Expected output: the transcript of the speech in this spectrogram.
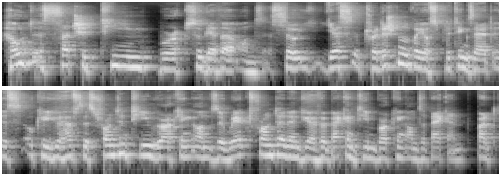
how does such a team work together on this? So yes, a traditional way of splitting that is, okay, you have this front-end team working on the React front-end and you have a back-end team working on the back-end. But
